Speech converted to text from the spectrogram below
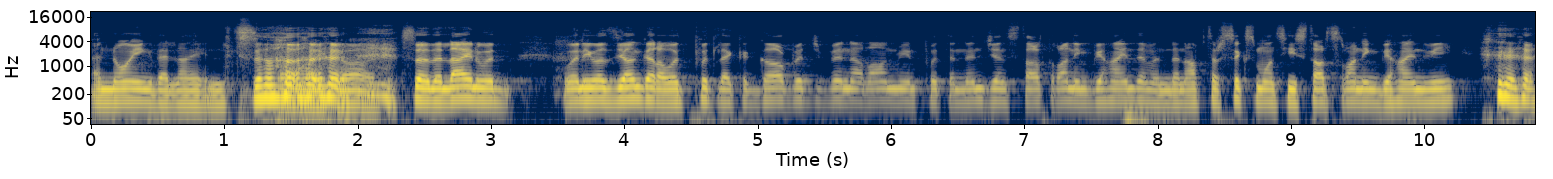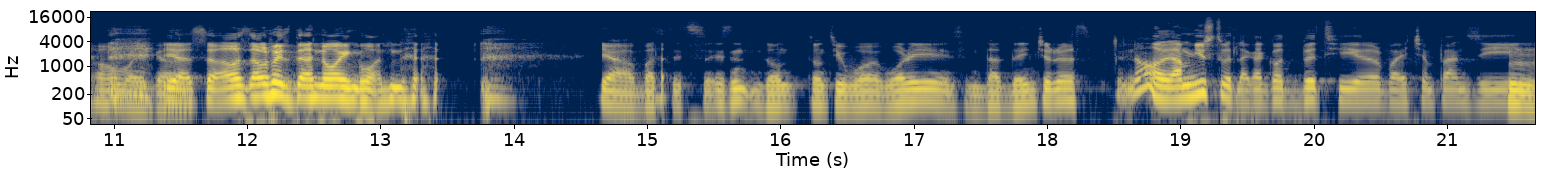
annoying the lion. So, Oh my God. so the lion would, when he was younger, I would put like a garbage bin around me and put an engine, start running behind him, and then after six months, he starts running behind me. Oh my God. Yeah, so I was always the annoying one. Yeah, but it's isn't don't don't you worry? Isn't that dangerous? No, I'm used to it. Like I got bit here by a chimpanzee, Hmm.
